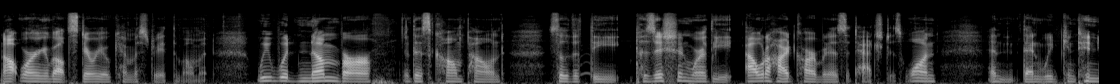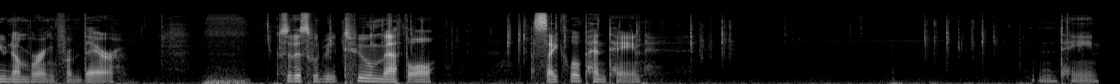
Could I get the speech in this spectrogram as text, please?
not worrying about stereochemistry at the moment, we would number this compound so that the position where the aldehyde carbon is attached is 1, and then we'd continue numbering from there. So this would be 2-methyl cyclopentane contain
